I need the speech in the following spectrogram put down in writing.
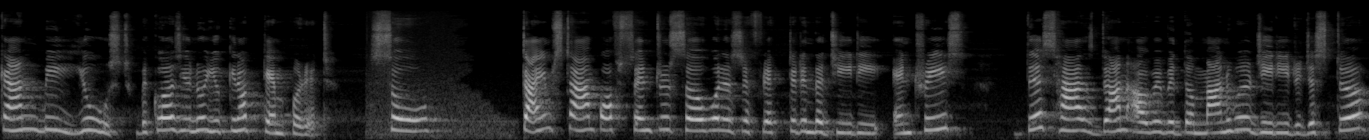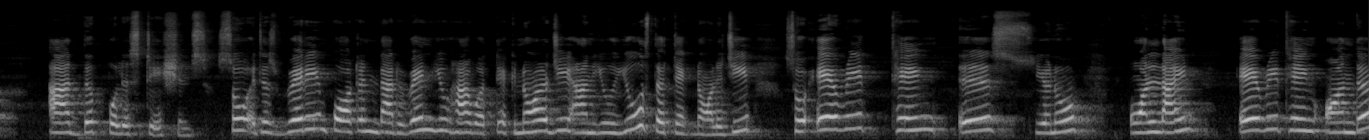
can be used because you know you cannot temper it. So timestamp of central server is reflected in the GD entries. This has done away with the manual GD register. at the police stations. So it is very important that when you have a technology and you use the technology, so everything is, you know, online, everything on the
